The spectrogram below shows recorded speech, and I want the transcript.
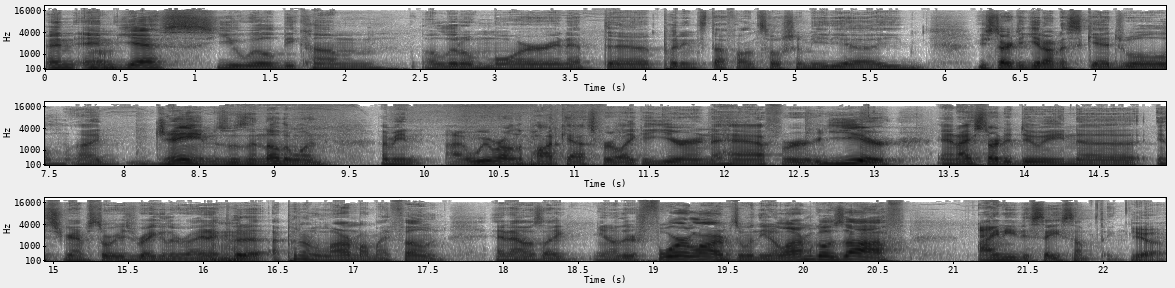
And and yes, you will become a little more inept uh, putting stuff on social media. You, you start to get on a schedule. I, James was another one. I mean, I, we were on the podcast for like a year and a half or a year, and I started doing uh, Instagram stories regular. Right, I put a I put an alarm on my phone, and I was like, you know, there's four alarms, and when the alarm goes off, I need to say something Yeah.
